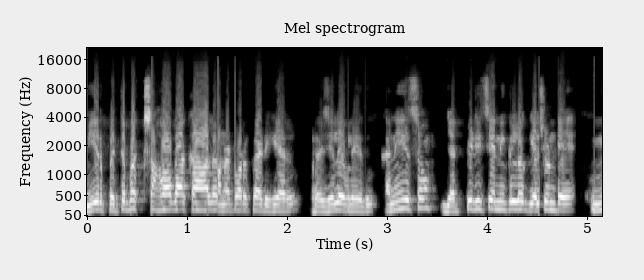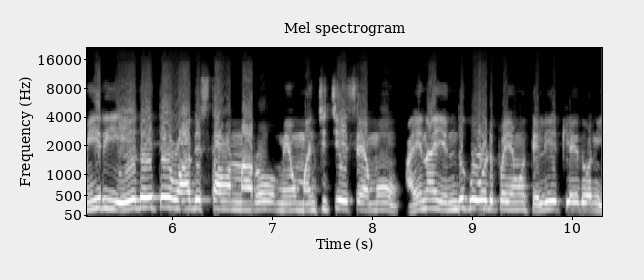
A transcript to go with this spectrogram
మీరు ప్రతిపక్ష హోదా కావాలని ఉన్నటి వరకు అడిగారు. ప్రజలు ఇవ్వలేదు. కనీసం జడ్పీటీసీ ఎన్నికల్లో గెలుచుంటే మీరు ఏదైతే వాదిస్తా ఉన్నారో మేము మంచి చేసాము అయినా ఎందుకు ఓడిపోయామో తెలియట్లేదు అని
